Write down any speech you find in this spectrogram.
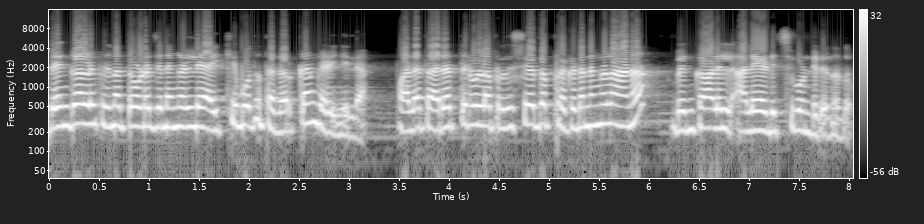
ബംഗാൾ വിഭജനത്തോടെ ജനങ്ങളുടെ ഐക്യബോധം തകർക്കാൻ കഴിഞ്ഞില്ല. പലതരത്തിലുള്ള പ്രതിഷേധ പ്രകടനങ്ങളാണ് ബംഗാളിൽ അലയടിച്ചുകൊണ്ടിരുന്നതും.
